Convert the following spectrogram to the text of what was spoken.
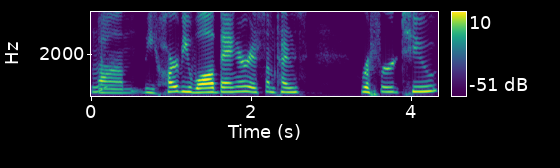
Hmm. Um, the Harvey Wallbanger is sometimes referred to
